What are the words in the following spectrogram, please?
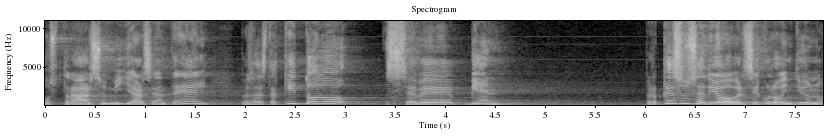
postrarse, humillarse ante Él. Pues hasta aquí todo se ve bien. Pero ¿qué sucedió? Versículo 21.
